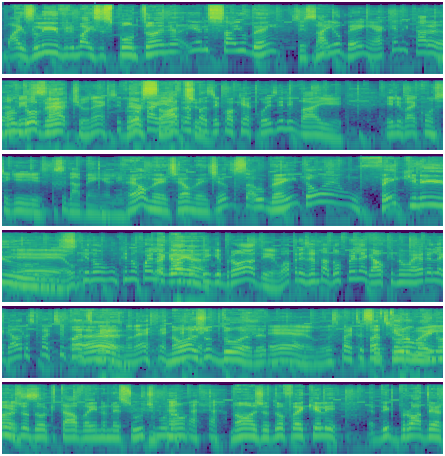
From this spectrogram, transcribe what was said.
mais livre, mais espontânea. E ele saiu bem. Se saiu bem, é aquele cara Mandou versátil, né? Que se colocar ele pra Versátil. fazer qualquer coisa, ele vai, ele vai conseguir se dar bem ali. Realmente, realmente. Ele saiu bem, então é um fake news. É, o que não, o que não foi Pra legal ganhar. do Big Brother, o apresentador foi legal, o que não era legal eram os participantes É, mesmo, né? Não ajudou, né? É, os Essa participantes que eram turma aí não ajudou que tava indo nesse último, não. não ajudou, foi aquele é, Big Brother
